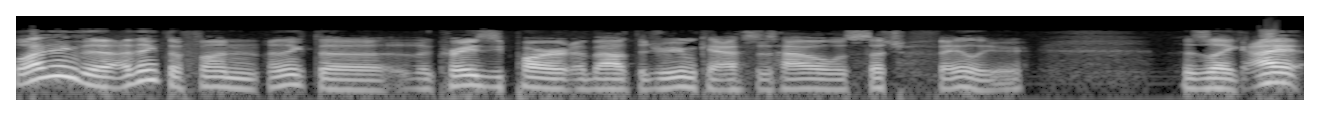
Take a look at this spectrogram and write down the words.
Well, I think the I think the fun I think the the crazy part about the Dreamcast is how it was such a failure. It's like I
